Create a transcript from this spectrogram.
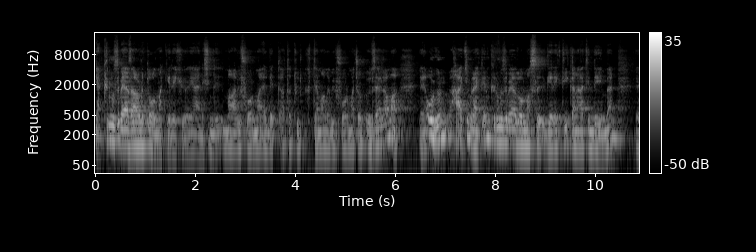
ya kırmızı beyaz ağırlıklı olmak gerekiyor. Yani şimdi mavi forma elbette Atatürk temalı bir forma çok özel ama e, o gün hakim renklerin kırmızı beyaz olması gerektiği kanaatindeyim ben. E,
